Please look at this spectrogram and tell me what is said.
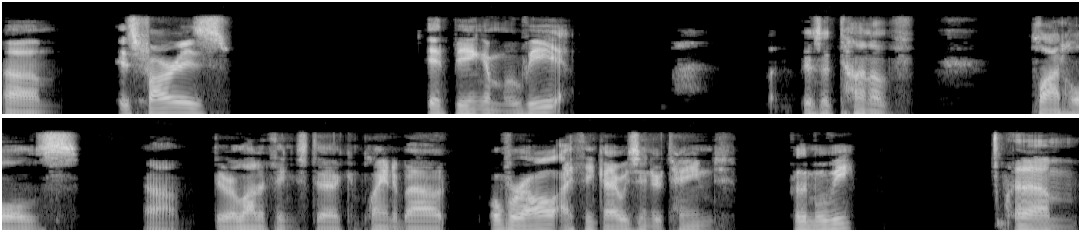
Um, as far as it being a movie, there's a ton of plot holes. Um, there are a lot of things to complain about. Overall, I think I was entertained for the movie. Um,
